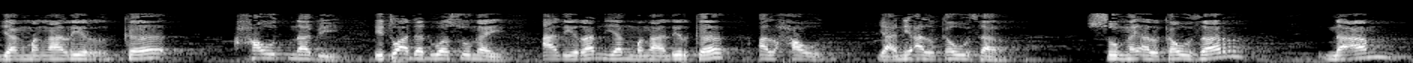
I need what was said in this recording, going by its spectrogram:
yang mengalir ke haud Nabi. Itu ada dua sungai, aliran yang mengalir ke al-haud, yakni al-kautsar. Sungai al-kautsar, naam,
